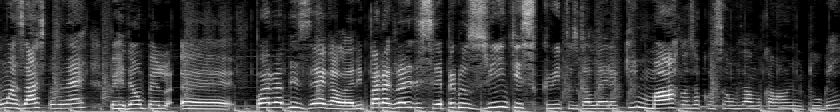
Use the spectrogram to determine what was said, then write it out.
umas aspas, né? Perdão, pelo, é, para dizer, galera, e para agradecer pelos 20 inscritos, galera. Que marca nós alcançamos lá no canal no YouTube, hein?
